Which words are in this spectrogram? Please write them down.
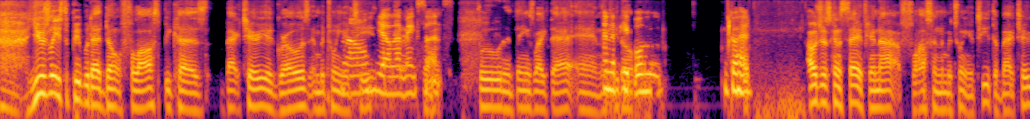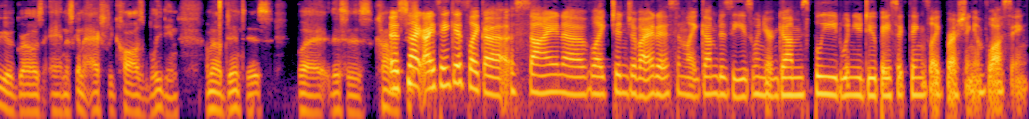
Usually, it's the people that don't floss because bacteria grows in between your teeth. yeah, that makes sense. Food and things like that, and, And the people who go ahead. I was just gonna say, if you're not flossing in between your teeth, the bacteria grows and it's gonna actually cause bleeding. I'm no dentist, but this is common. It's like I think it's like a, a sign of like gingivitis and like gum disease when your gums bleed when you do basic things like brushing and flossing.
